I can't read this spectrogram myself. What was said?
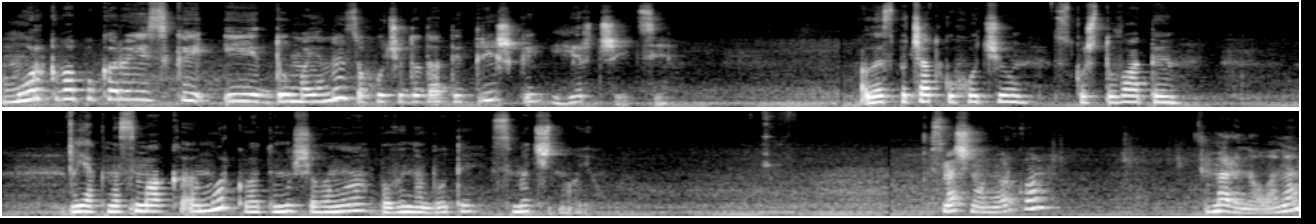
морква по-корейськи і до майонезу хочу додати трішки гірчиці. Але спочатку хочу скуштувати, як на смак морква, тому що вона повинна бути смачною. Смачна морква, маринована,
